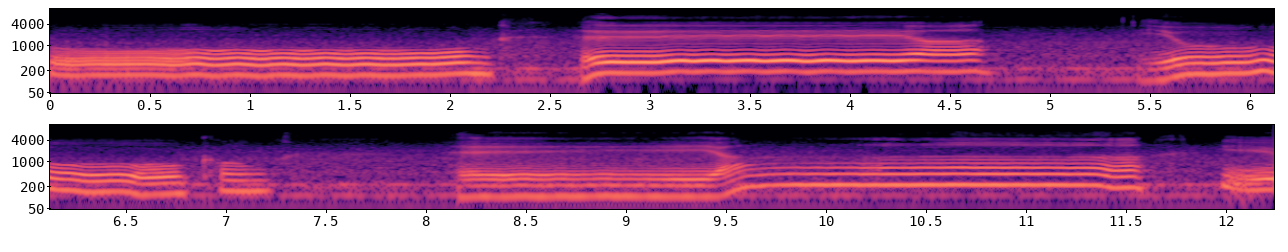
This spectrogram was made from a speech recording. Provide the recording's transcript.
空，嘿呀，有空，嘿呀，有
